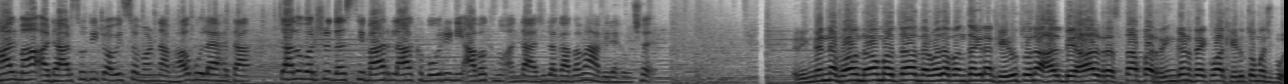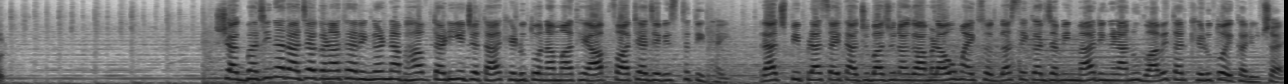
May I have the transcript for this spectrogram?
હાલમાં અઢારસો થી ચોવીસો મણના ભાવ બોલાયા હતા. ચાલુ વર્ષે દસથી બાર લાખ બોરીની આવકનો અંદાજ લગાવવામાં આવી રહ્યો છે. રીંગણના ભાવ ન મળતા નર્મદા પંથકના ખેડૂતોના હાલ બેહાલ રસ્તા પર રીંગણ ફેંકવા ખેડૂતો મજબૂર. શાકભાજીના રાજા ગણાતા રીંગણના ભાવ તળીએ જતા ખેડૂતોના માથે આપ ફાટ્યા જેવી સ્થિતિ થઈ. રાજપીપળા સહિત આજુબાજુના ગામડાઓમાં એકસો દસ એકર જમીનમાં રીંગણાનું વાવેતર ખેડૂતોએ કર્યું છે.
